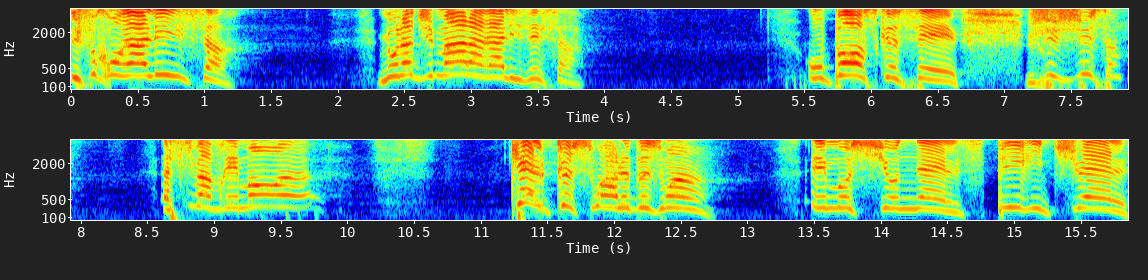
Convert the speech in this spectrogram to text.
Il faut qu'on réalise ça. Mais on a du mal à réaliser ça. On pense que c'est juste, juste. Hein. Est-ce qu'il va vraiment, euh, quel que soit le besoin, émotionnel, spirituel,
